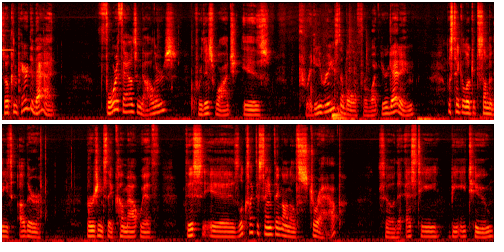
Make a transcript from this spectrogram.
So compared to that, four thousand dollars for this watch is pretty reasonable for what you're getting. Let's take a look at some of these other versions they've come out with. This is looks like the same thing on a strap. So the ST-BE2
